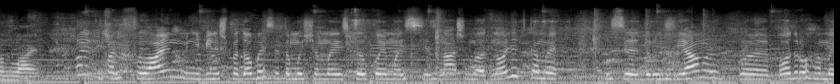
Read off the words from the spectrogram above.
онлайн. Офлайн мені більш подобається, тому що ми спілкуємося з нашими однолітками, з друзями, е, подругами.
